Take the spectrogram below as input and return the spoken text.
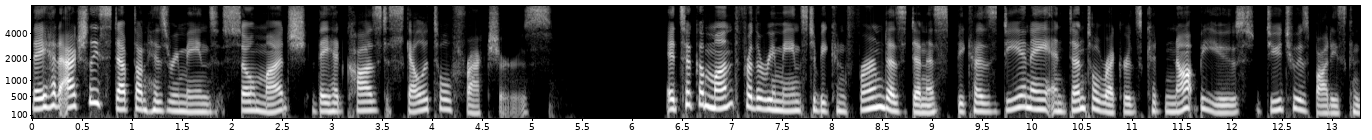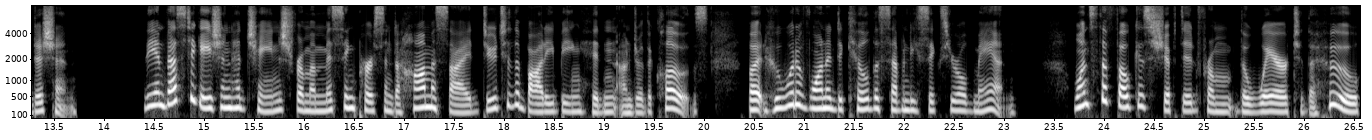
They had actually stepped on his remains so much they had caused skeletal fractures. It took a month for the remains to be confirmed as Dennis because DNA and dental records could not be used due to his body's condition. The investigation had changed from a missing person to homicide due to the body being hidden under the clothes. But who would have wanted to kill the 76 year old man? Once the focus shifted from the where to the who,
